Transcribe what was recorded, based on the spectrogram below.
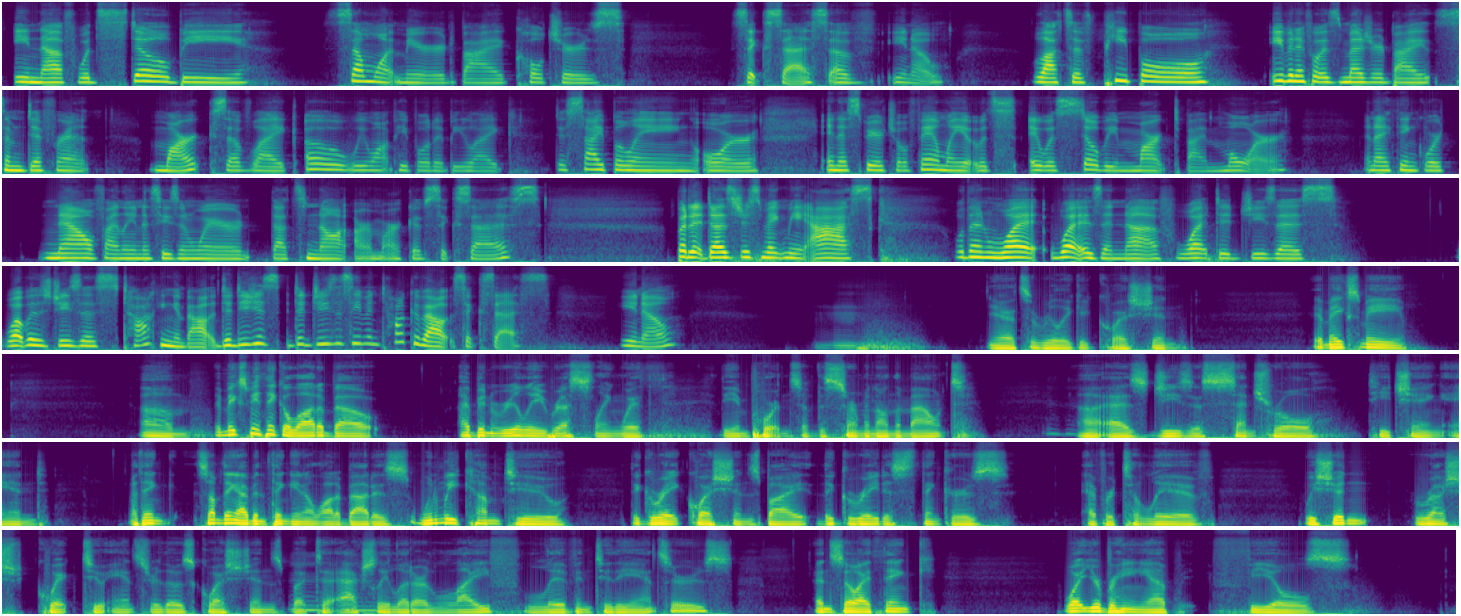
enough would still be somewhat mirrored by culture's success of, you know, lots of people, even if it was measured by some different marks of like, oh, we want people to be like discipling or in a spiritual family, it was it would still be marked by more. And I think we're now finally in a season where that's not our mark of success. But it does just make me ask, well then what what is enough? What did Jesus what was Jesus talking about? Did he just did Jesus even talk about success? You know? Yeah, it's a really good question. It makes me um it makes me think a lot about I've been really wrestling with the importance of the Sermon on the Mount uh, as Jesus' central teaching. And I think something I've been thinking a lot about is when we come to the great questions by the greatest thinkers ever to live, we shouldn't rush quick to answer those questions, but to Mhm. actually let our life live into the answers. And so I think what you're bringing up feels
